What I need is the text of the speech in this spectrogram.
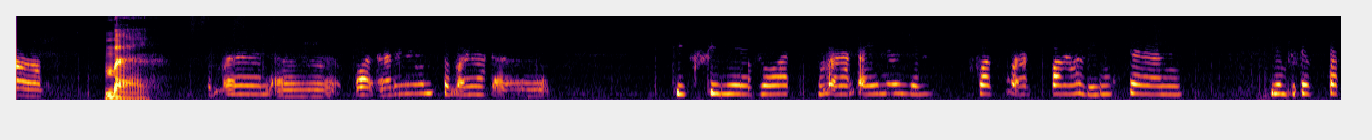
អត់បាទសម្អាតអឺវត្តអារាមសម្អាតអឺទីគ្រាវត្តសម្អាតអីហ្នឹងខ្ញុំគាត់សម្អាតប៉ាលីងចានខ្ញុំទៅទឹក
